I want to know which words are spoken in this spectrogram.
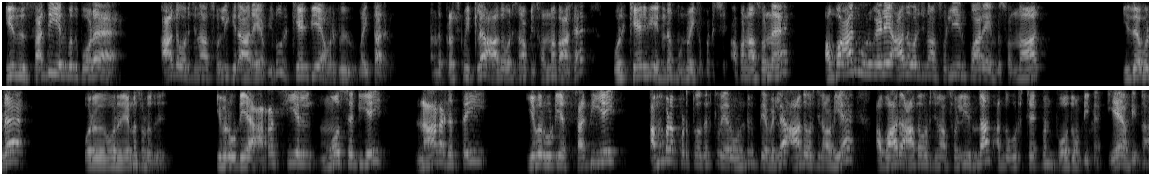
இது சதி என்பது போல ஆதவர்ஜுனா சொல்லுகிறாரே அப்படின்னு ஒரு கேள்வியை அவர்கள் வைத்தார்கள். அந்த பிரஸ் மீட்ல ஆதவர்ஜுனா அப்படி சொன்னதாக ஒரு கேள்வி என்னிடம் முன்வைக்கப்பட்டுச்சு. அப்ப நான் சொன்னேன் அவ்வாறு ஒருவேளை ஆதவர்ஜுனா சொல்லியிருப்பாரே என்று சொன்னால் இதை விட ஒரு ஒரு என்ன சொல்றது? இவருடைய அரசியல் மோசடியை நாடகத்தை இவருடைய சதியை அம்பலப்படுத்துவதற்கு வேற ஒன்றும் தேவையில்லை. ஆதவர்ஜுனாவுடைய அவ்வாறு ஆதவர்ஜுனா சொல்லியிருந்தால் அந்த ஒரு ஸ்டேட்மெண்ட் போதும் அப்படின்னு. ஏன் அப்படின்னா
